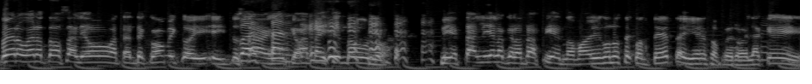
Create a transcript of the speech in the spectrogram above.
pero bueno, todo salió bastante cómico y, tú sabes qué va a estar diciendo uno. Si está día lo que lo está haciendo, más bien uno se contesta y eso, pero es la que,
